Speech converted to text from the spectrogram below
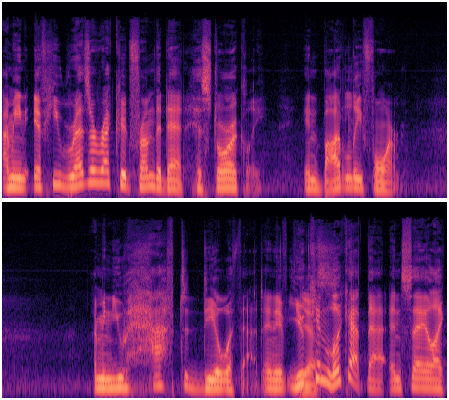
I- mean, if he resurrected from the dead historically in bodily form, I mean, you have to deal with that. And if you Yes. can look at that and say, like,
